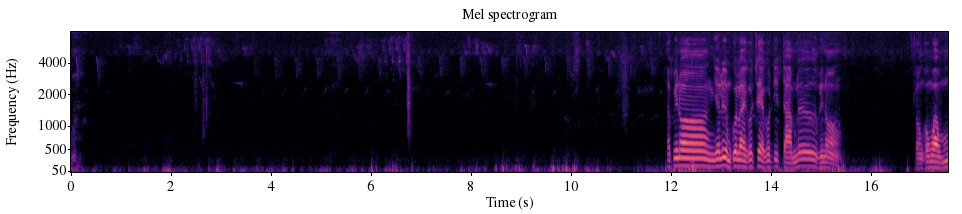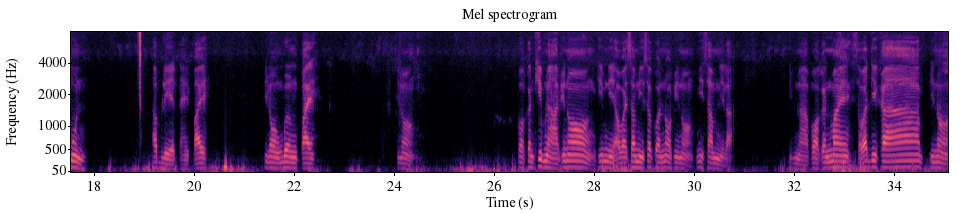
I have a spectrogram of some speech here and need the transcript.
ครับพี่น้อง อย่าลืมกดไลค์กดแชร์กดติดตามเลยพี่น้อง ช่องของว่ามุ่น อัปเดตให้ไป พี่น้องเบิ่งไป พี่น้องพอกันคลิปหนาพี่น้องคลิปนี้เอาไว้ซ้ำนี่ซักก่อนนอพี่น้องมีซ้ำนี่ล่ะคลิปหนาพอกันไหมสวัสดีครับ พี่น้อง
